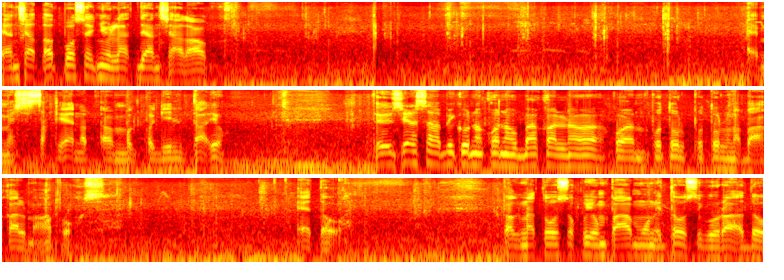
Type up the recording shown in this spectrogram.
Yan, shout out po sa inyo lahat dyan, shout out. Ay, may sasakyan at uh, magpagilid tayo. Ito yung sinasabi ko na kuan bakal na kuan putol-putol na bakal mga folks. Eto. Pag natusok yung paa mo nito, sigurado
